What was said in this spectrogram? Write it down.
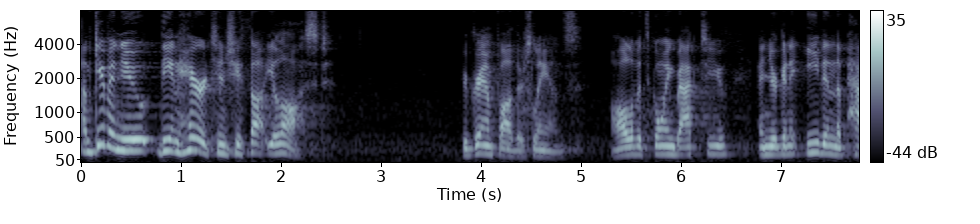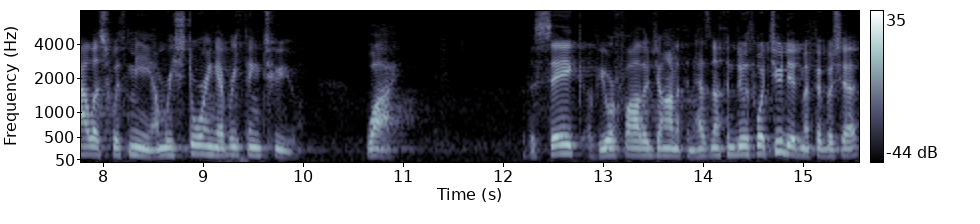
I'm giving you the inheritance you thought you lost your grandfather's lands. All of it's going back to you, and you're going to eat in the palace with me. I'm restoring everything to you. Why? For the sake of your father Jonathan. It has nothing to do with what you did, Mephibosheth.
